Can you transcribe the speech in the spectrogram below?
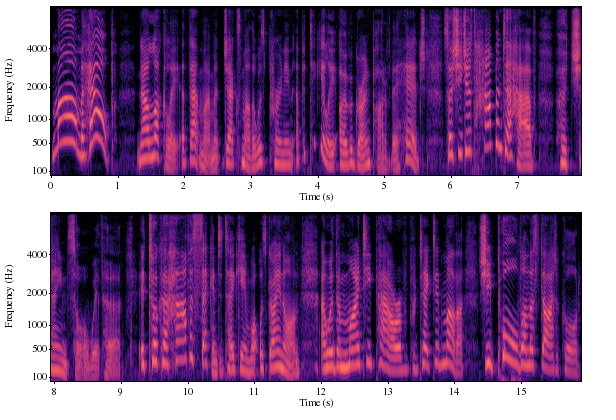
Mum, help! Now, luckily, at that moment, Jack's mother was pruning a particularly overgrown part of their hedge, so she just happened to have her chainsaw with her. It took her half a second to take in what was going on, and with the mighty power of a protective mother, she pulled on the starter cord,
